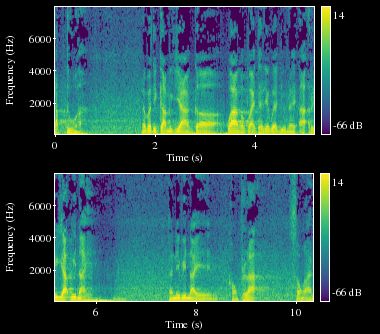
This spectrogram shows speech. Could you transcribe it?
กับตัว แล้วปฏิกรรมอีกอย่างก็กว้างออกไปถ้าเรียกว่าอยู่ในอริยวินัย อันนี้วินัยของพระสองอัน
